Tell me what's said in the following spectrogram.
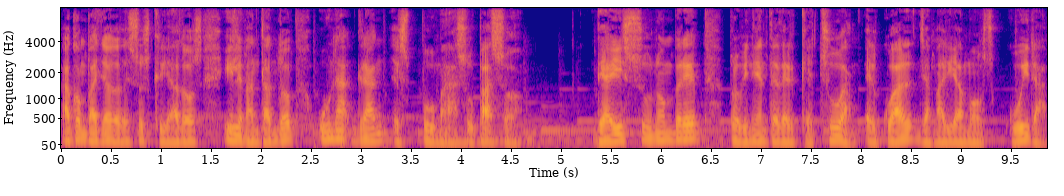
acompañado de sus criados y levantando una gran espuma a su paso. De ahí su nombre proveniente del quechua, el cual llamaríamos cuira,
